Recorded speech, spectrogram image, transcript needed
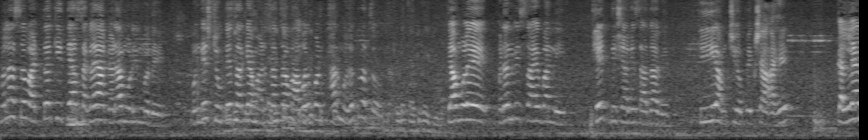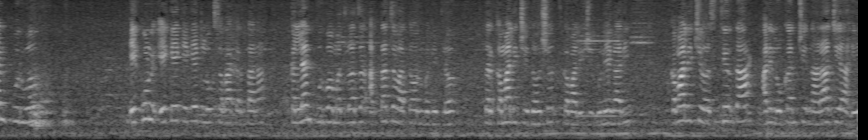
मला असं वाटतं की त्या सगळ्या घडामोडींमध्ये मंगेश चिवटेसारख्या माणसाचा वावर पण फार महत्त्वाचा होता. त्यामुळे फडणवीस साहेबांनी थेट दिशाने साधावेत ही आमची अपेक्षा आहे. कल्याणपूर्व एकूण एक एक एक एक लोकसभा करताना कल्याणपूर्वमधलं जर आत्ताचं वातावरण बघितलं तर कमालीची दहशत कमालीची गुन्हेगारी कमालीची अस्थिरता आणि लोकांची नाराजी आहे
